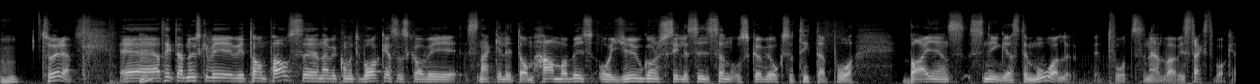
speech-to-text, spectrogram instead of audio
Mm. Så är det. Eh, mm. Jag tänkte att nu ska vi, vi ta en paus. Eh, när vi kommer tillbaka så ska vi snacka lite om Hammarbys och Djurgårdens silly season och ska vi också titta på Bayerns snyggaste mål 2011. Vi är strax tillbaka.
